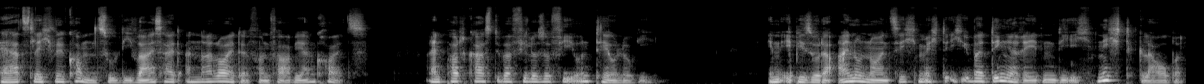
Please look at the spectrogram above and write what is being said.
Herzlich willkommen zu Die Weisheit anderer Leute von Fabian Kreuz, ein Podcast über Philosophie und Theologie. In Episode 91 möchte ich über Dinge reden, die ich nicht glaube.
